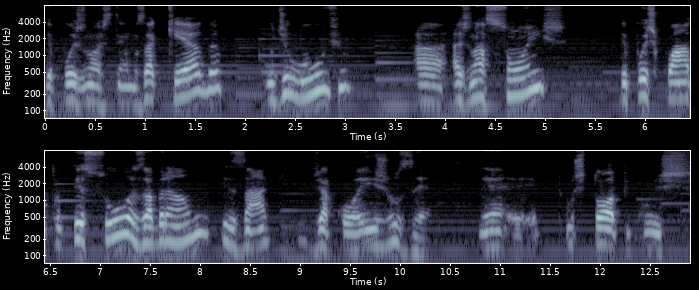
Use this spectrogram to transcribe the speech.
depois nós temos a queda, o dilúvio, a, as nações, depois quatro pessoas, Abraão, Isaac, Jacó e José. Né? Os tópicos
